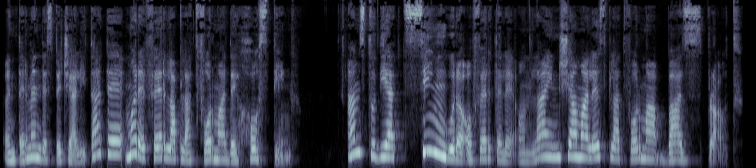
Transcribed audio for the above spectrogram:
În termen de specialitate, mă refer la platforma de hosting. Am studiat singură ofertele online și am ales platforma Buzzsprout.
